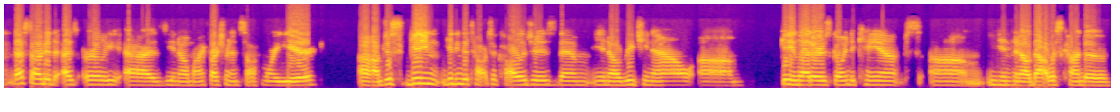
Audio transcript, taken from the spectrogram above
that started as early as you know my freshman and sophomore year. Um, just getting getting to talk to colleges, them you know reaching out, um, getting letters, going to camps. Um, you know that was kind of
